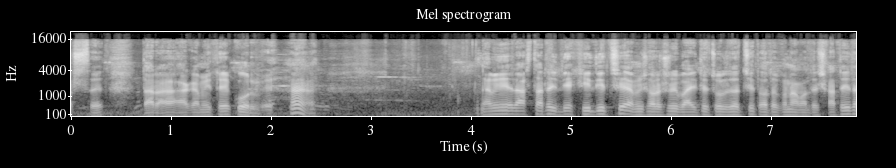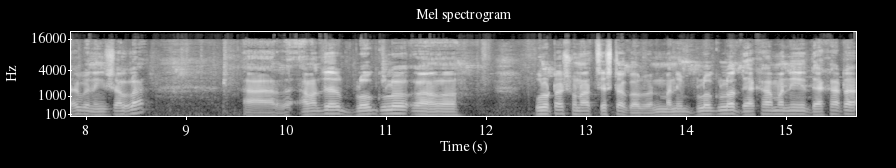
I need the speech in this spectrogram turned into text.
আসছে, তারা আগামীতে করবে হ্যাঁ? আমি রাস্তাটি দেখিয়ে দিচ্ছি, আমি সরাসরি বাড়িতে চলে যাচ্ছি, ততক্ষণ আমাদের সাথেই থাকবেন ইনশাল্লাহ। আর আমাদের ব্লগগুলো পুরোটা শোনার চেষ্টা করবেন। মানে ব্লগগুলো দেখা মানে দেখাটা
